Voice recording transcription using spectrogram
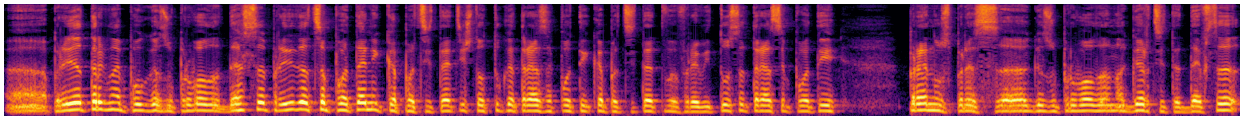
А, преди да тръгне по газопровода Деса, преди да са платени капацитети, защото тук трябва да се плати капацитет в Ревитуса, трябва да се плати пренос през газопровода на гърците Девса,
